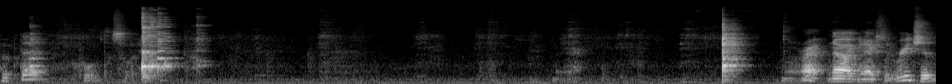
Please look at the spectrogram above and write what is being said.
Hook that, pull it this way. There. Alright, now I can actually reach it.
